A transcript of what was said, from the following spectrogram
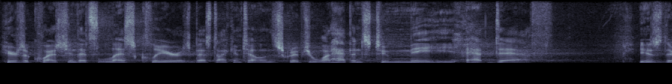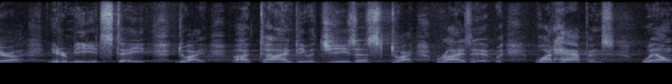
Here's a question that's less clear, as best I can tell in the scripture What happens to me at death? Is there an intermediate state? Do I uh, die and be with Jesus? Do I rise? What happens? Well,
